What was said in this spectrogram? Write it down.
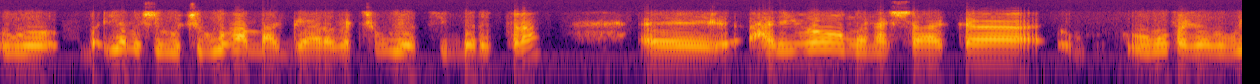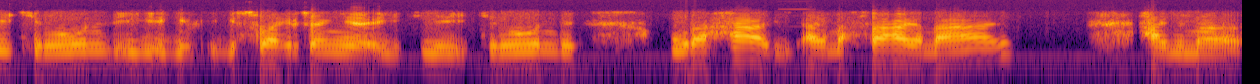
ubwo iyo mishinga uca uguhamagara ugaca ubwira ati eh, hariho umuntu ashaka umufasha kuvuga ikirundi igi- igiswahili cyangwa iki- ikirundi urahari ayo masaha ya na yo hanyuma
